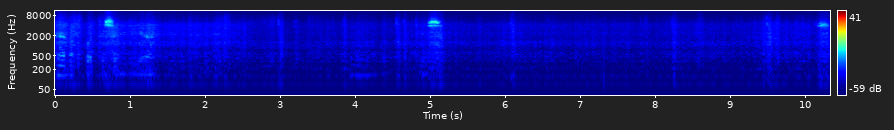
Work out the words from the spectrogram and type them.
gonna is in here. Mm, This. So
